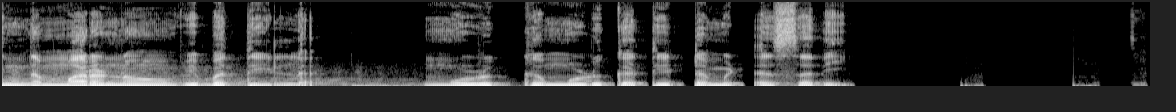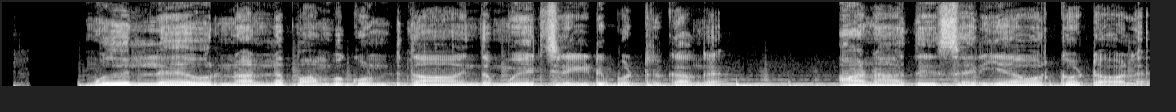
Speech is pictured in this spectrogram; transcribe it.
இந்த மரணம் விபத்து இல்லை. முழுக்க முழுக்க திட்டமிட்ட சதி. முதல்ல ஒரு நல்ல பாம்பை கொண்டு தான் இந்த முயற்சியில் ஈடுபட்டிருக்காங்க. ஆனால் அது சரியாக ஒர்க் அவுட் ஆகலை.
